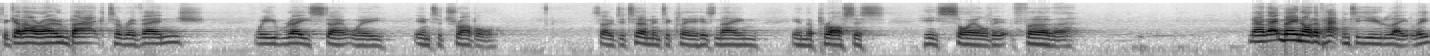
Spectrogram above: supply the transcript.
to get our own back, to revenge. We race, don't we, into trouble. So, determined to clear his name in the process, he soiled it further. Now, that may not have happened to you lately,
